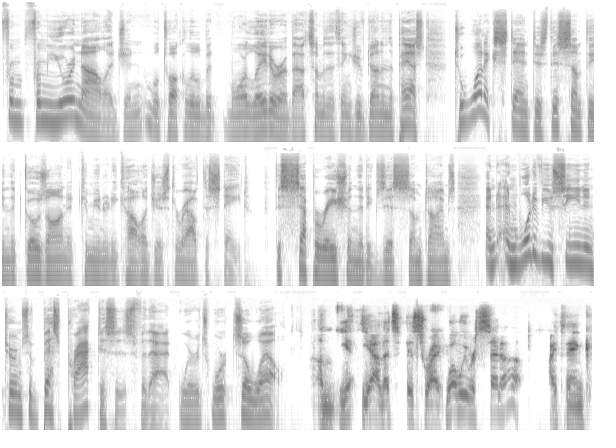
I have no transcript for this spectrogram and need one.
from from your knowledge, and we'll talk a little bit more later about some of the things you've done in the past. To what extent is this something that goes on at community colleges throughout the state? The separation that exists sometimes. And and what have you seen in terms of best practices for that, where it's worked so well? Um, yeah, yeah, that's it's right. Well, we were set up, I think,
